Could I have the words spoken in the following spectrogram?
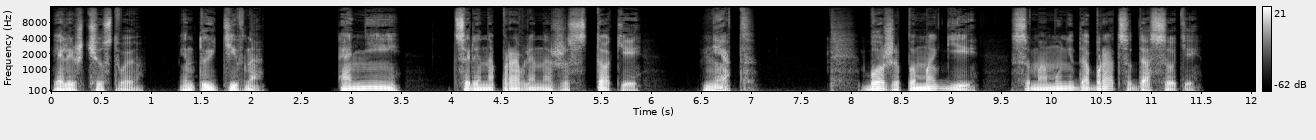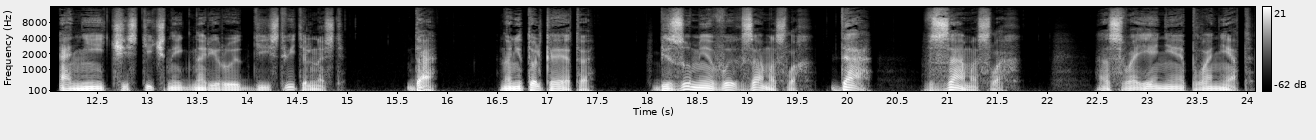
Я лишь чувствую, интуитивно. Они целенаправленно жестоки. Нет. Боже, помоги самому не добраться до сути. Они частично игнорируют действительность. Да, но не только это. Безумие в их замыслах. Да, в замыслах. Освоение планет.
